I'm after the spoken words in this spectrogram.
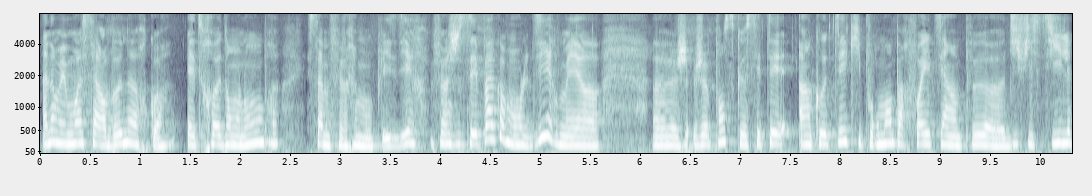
Ah non, mais moi, c'est un bonheur, quoi. Être dans l'ombre, ça me fait vraiment plaisir. Enfin, je sais pas comment le dire, mais euh, euh, je, je pense que c'était un côté qui, pour moi, parfois était un peu euh, difficile.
